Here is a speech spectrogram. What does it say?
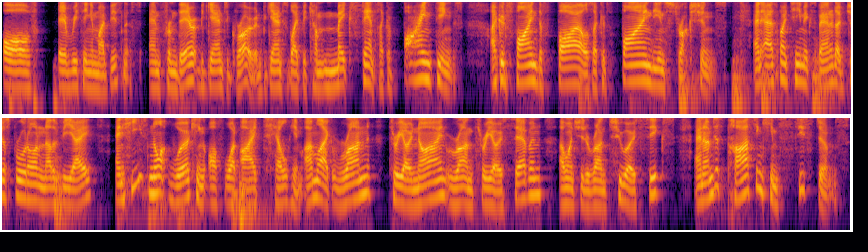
of everything in my business. And from there it began to grow and began to like become make sense. I could find things. I could find the files, I could find the instructions. And as my team expanded, I just brought on another VA and he's not working off what I tell him. I'm like, run 309, run 307. I want you to run 206. And I'm just passing him systems.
